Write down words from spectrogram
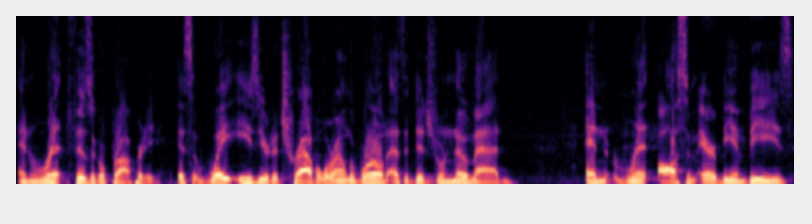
and rent physical property. It's way easier to travel around the world as a digital nomad and rent awesome Airbnbs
